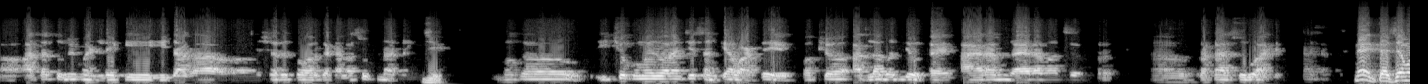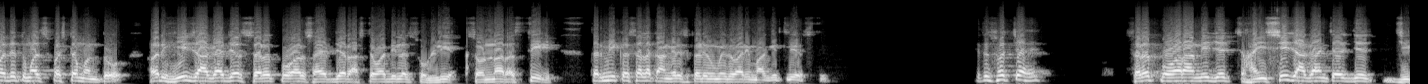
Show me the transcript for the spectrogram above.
आता तुम्ही म्हणले की ही जागा शरद पवार गटाला सुटणार नाही. जी. मग इच्छुक उमेदवारांची संख्या वाढते. पक्ष आदला बदली होत आहे. आयाराम गायरामाचं प्रकार सुरू आहे. काय? नाही त्याच्यामध्ये तुम्हाला स्पष्ट म्हणतो अरे ही जागा जर शरद पवार साहेब जर राष्ट्रवादीला सोडली सोडणार असतील तर मी कशाला काँग्रेसकडे उमेदवारी मागितली असती? हे तर स्वच्छ आहे. शरद पवारांनी जे ऐंशी जागांच्या जे जी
